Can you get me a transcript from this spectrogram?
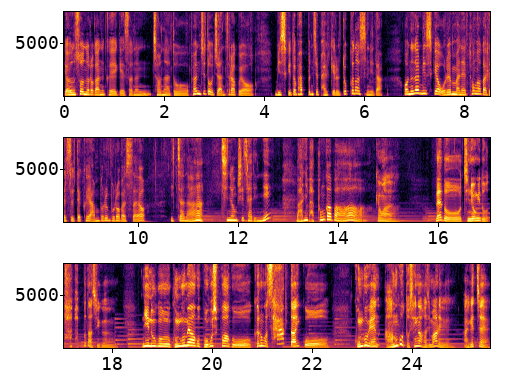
연수원으로 가는 그에게서는 전화도 편지도 오지 않더라고요. 미숙이도 바쁜지 발길을 뚝 끊었습니다. 어느 날 미숙이가 오랜만에 통화가 됐을 때 그의 안부를 물어봤어요. 있잖아, 진영 씨 잘 있니? 많이 바쁜가 봐. 경아야, 내도 진영이도 다 바쁘다 지금. 네 누구 궁금해하고 보고 싶어하고 그런 거 싹 다 있고 공부 외엔 아무것도 생각하지 말해. 알겠지?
